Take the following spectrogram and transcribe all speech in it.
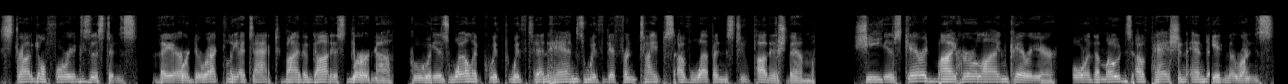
struggle for existence, they are directly attacked by the goddess Durga, who is well equipped with ten hands with different types of weapons to punish them. She is carried by her line carrier, or the modes of passion and ignorance.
